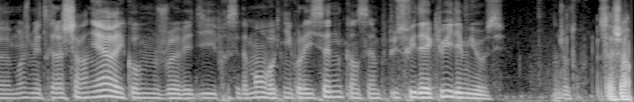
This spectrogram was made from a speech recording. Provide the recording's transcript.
Euh, moi, je mettrais la charnière. Et comme je vous l'avais dit précédemment, on voit que Nicolas Hyssen, quand c'est un peu plus fluide avec lui, il est mieux aussi. Je trouve. Sacha?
